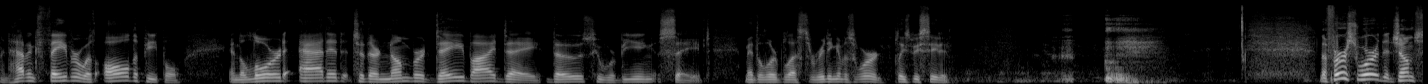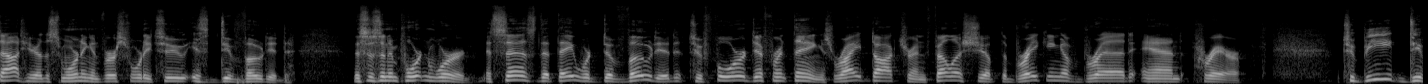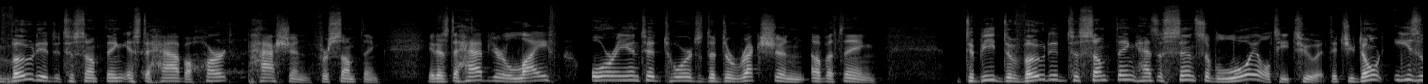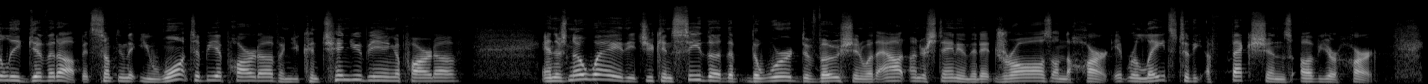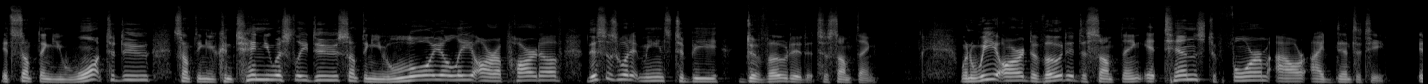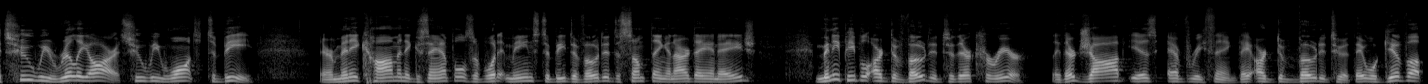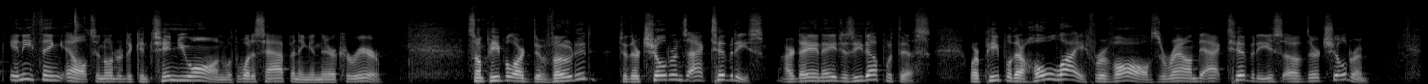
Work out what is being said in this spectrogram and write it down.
and having favor with all the people. And the Lord added to their number day by day those who were being saved. May the Lord bless the reading of his word. Please be seated. the first word that jumps out here this morning in verse 42 is devoted. This is an important word. It says that they were devoted to four different things right doctrine, fellowship, the breaking of bread, and prayer. To be devoted to something is to have a heart passion for something. It is to have your life oriented towards the direction of a thing. to be devoted to something has a sense of loyalty to it, that you don't easily give it up. It's something that you want to be a part of and you continue being a part of. And there's no way that you can see the, the, the, word devotion without understanding that it draws on the heart. It relates to the affections of your heart. It's something you want to do, something you continuously do, something you loyally are a part of. This is what it means to be devoted to something. When we are devoted to something, it tends to form our identity. It's who we really are, it's who we want to be. There are many common examples of what it means to be devoted to something in our day and age. Many people are devoted to their career. Their job is everything. They are devoted to it. They will give up anything else in order to continue on with what is happening in their career. Some people are devoted to their children's activities. Our day and age is eat up with this, where people, their whole life revolves around the activities of their children.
